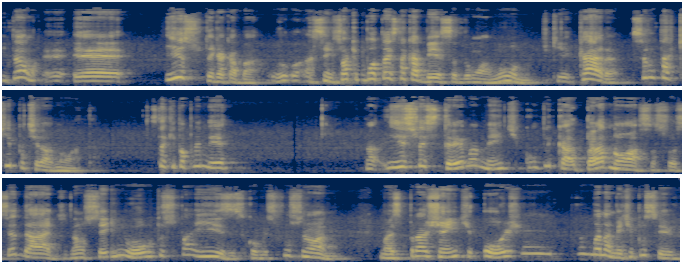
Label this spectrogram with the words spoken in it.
Então, é, é, isso tem que acabar. Assim, só que botar isso na cabeça de um aluno, de que, cara, você não está aqui para tirar nota. Você está aqui para aprender. Isso é extremamente complicado para a nossa sociedade. Não sei em outros países como isso funciona, mas para a gente, hoje, é humanamente impossível.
